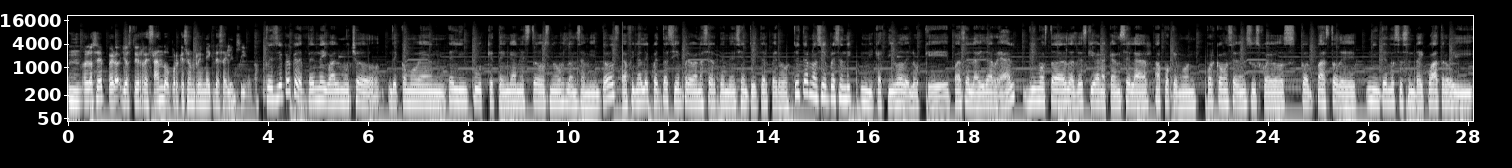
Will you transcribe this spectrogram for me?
no lo sé, pero yo estoy rezando porque sea un remake de Silent Hill 1. Pues yo creo que depende igual mucho de cómo vean el input que tengan estos nuevos lanzamientos. A final de cuentas siempre van a ser tendencia en Twitter, pero Twitter no siempre es un indicativo de lo que pasa en la vida real. Vimos todas las veces que iban a cancelar a Pokémon por cómo se ven sus juegos con pasto de Nintendo 64 y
